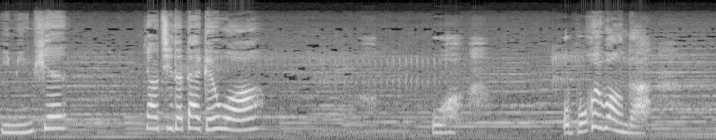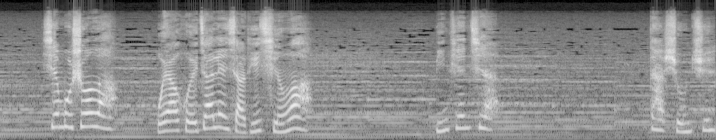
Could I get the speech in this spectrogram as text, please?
你明天要记得带给我哦。我，我不会忘的。先不说了，我要回家练小提琴了。明天见，大雄君。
